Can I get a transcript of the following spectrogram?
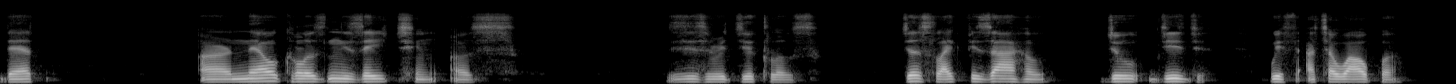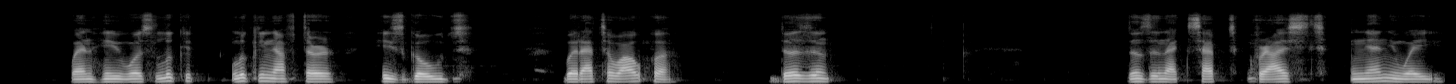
that are now colonizing us. This is ridiculous. Just like Pizarro do, did with Atahualpa when he was look, looking after his gold. But Atahualpa doesn't doesn't accept mm. Christ in any way.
